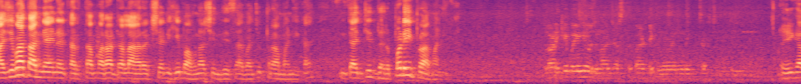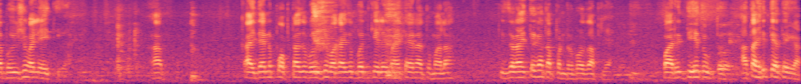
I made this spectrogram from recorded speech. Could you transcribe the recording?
अजिबात अन्याय न करता मराठ्याला आरक्षण ही भावना शिंदे साहेबांची प्रामाणिक आहे. आणि त्यांची धडपडही प्रामाणिक आहे. लाडकी बहीण योजना जास्त काळ टिकणार आहे चर्चा. ही का भविष्यवाणी आहे ती का? हा. कायद्यानं पोपटाचं भविष्य बघायचं बंद केलं माहीत आहे ना तुम्हाला? ती जरा येते का आता पंढरपुरात आपल्या? वारीत येत होतं. आता येते आहे का?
